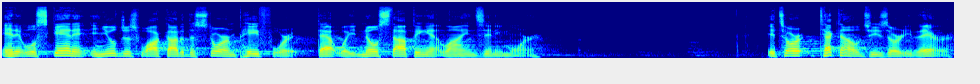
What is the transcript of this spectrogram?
and it will scan it, and you'll just walk out of the store and pay for it that way. No stopping at lines anymore. It's our, technology is already there.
